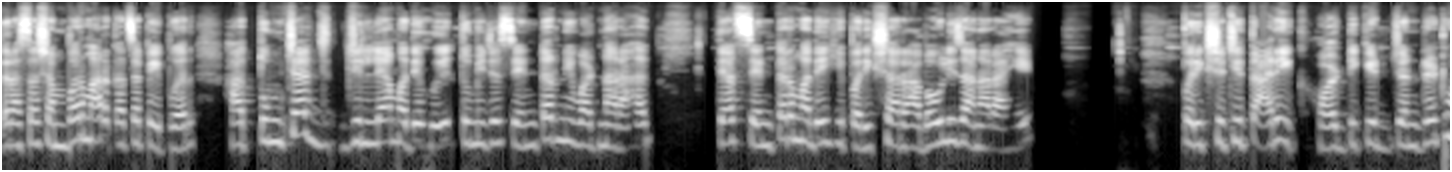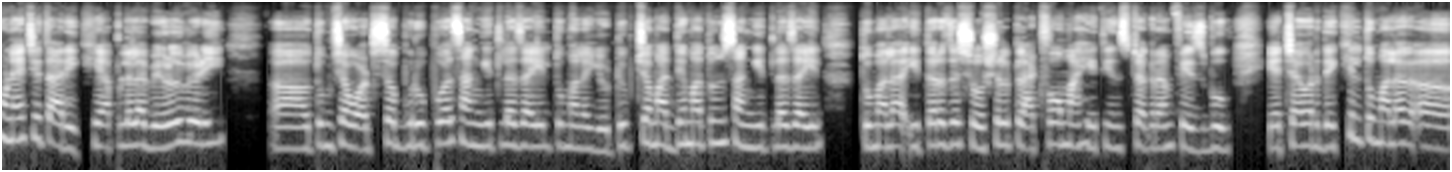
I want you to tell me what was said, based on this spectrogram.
तर असा शंभर मार्काचा पेपर हा तुमच्या जि- जिल्ह्यामध्ये होईल. तुम्ही जे सेंटर निवडणार आहात त्याच सेंटरमध्ये ही परीक्षा राबवली जाणार आहे. परीक्षेची तारीख हॉल तिकीट जनरेट होण्याची तारीख ही आपल्याला वेळोवेळी तुमच्या व्हॉट्सअप ग्रुपवर सांगितलं जाईल तुम्हाला युट्यूबच्या माध्यमातून सांगितलं जाईल. तुम्हाला इतर जे सोशल प्लॅटफॉर्म आहेत इंस्टाग्राम फेसबुक याच्यावर देखील तुम्हाला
